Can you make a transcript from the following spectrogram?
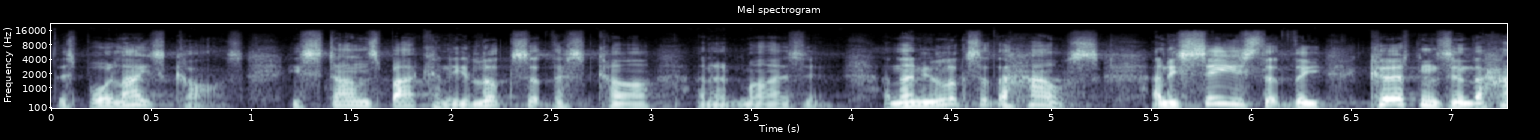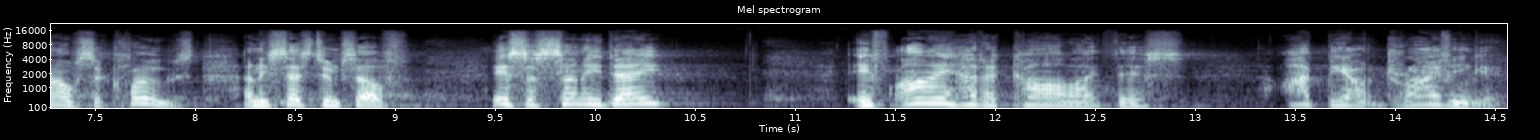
This boy likes cars. He stands back and he looks at this car and admires it. And then he looks at the house and he sees that the curtains in the house are closed. And he says to himself, It's a sunny day. If I had a car like this, I'd be out driving it.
